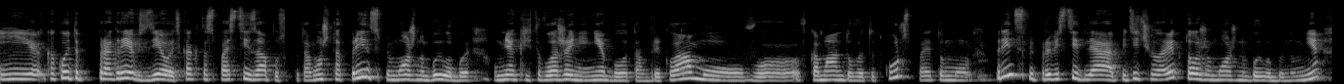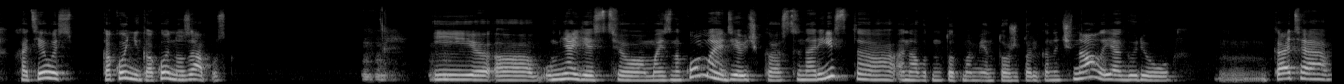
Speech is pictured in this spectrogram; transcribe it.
и какой-то прогрев сделать, как-то спасти запуск, потому что, в принципе, можно было бы, у меня каких-то вложений не было там в рекламу, в, в команду, в этот курс, поэтому, в принципе, провести для пяти человек тоже можно было бы, но мне хотелось какой-никакой, но запуск. И э, у меня есть э, моя знакомая девочка, сценарист, она вот на тот момент тоже только начинала. Я говорю, Катя,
